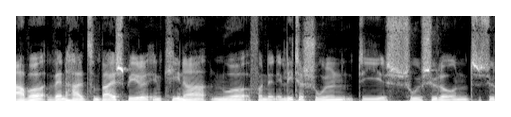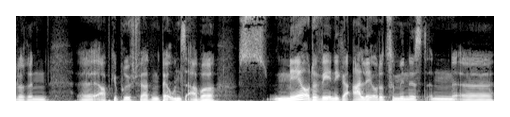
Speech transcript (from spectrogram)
Aber wenn halt zum Beispiel in China nur von den Eliteschulen die Schul Schüler und Schülerinnen äh, abgeprüft werden, bei uns aber mehr oder weniger alle oder zumindest ein äh,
